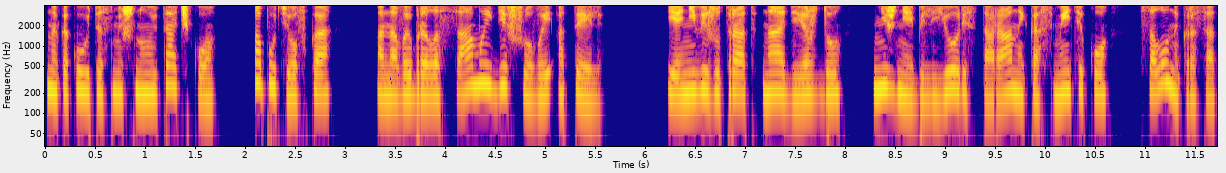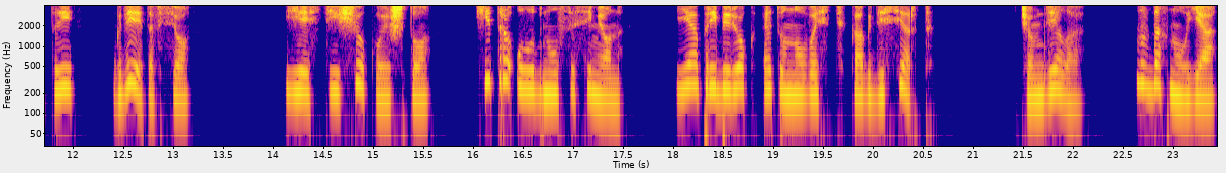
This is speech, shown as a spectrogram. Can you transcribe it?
На какую-то смешную тачку, а путевка? Она выбрала самый дешевый отель. Я не вижу трат на одежду, нижнее белье, рестораны, косметику, салоны красоты. Где это все? Есть еще кое-что. Хитро улыбнулся Семен. Я приберег эту новость как десерт. В чем дело? Вздохнул я.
